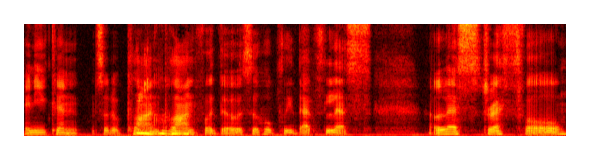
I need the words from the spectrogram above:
and you can sort of plan mm-hmm. plan for those. So hopefully that's less less stressful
